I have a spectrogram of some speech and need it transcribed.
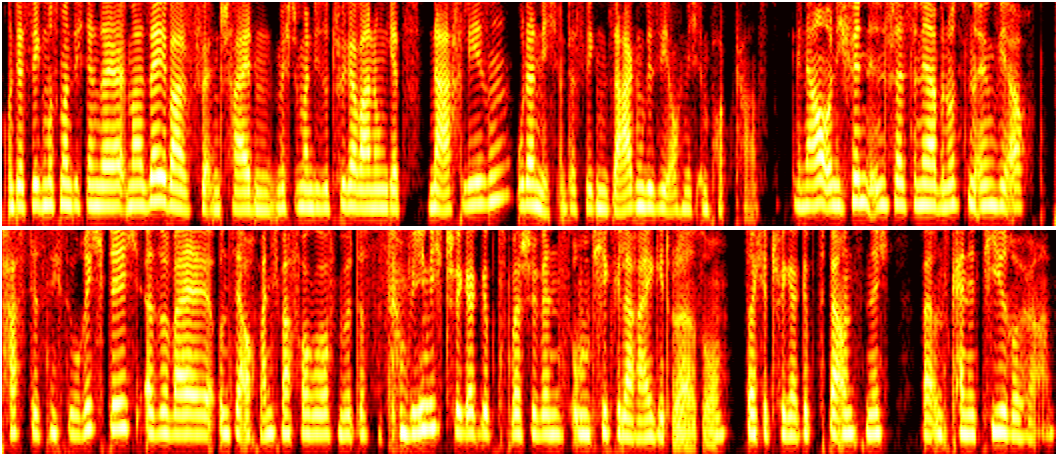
Und deswegen muss man sich dann da ja immer selber für entscheiden, möchte man diese Triggerwarnung jetzt nachlesen oder nicht. Und deswegen sagen wir sie auch nicht im Podcast. Genau, und ich finde inflationär benutzen irgendwie auch passt jetzt nicht so richtig. Also weil uns ja auch manchmal vorgeworfen wird, dass es zu wenig Trigger gibt, zum Beispiel wenn es um Tierquälerei geht oder so. Solche Trigger gibt's bei uns nicht, weil uns keine Tiere hören.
